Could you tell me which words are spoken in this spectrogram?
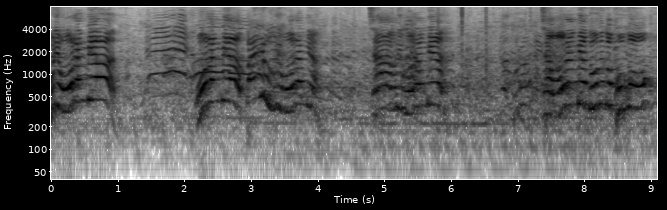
우리 원학면! 원학면! 빨리 우리 원학면! 자 우리 원학면! 자 원학면 노는 거 보고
